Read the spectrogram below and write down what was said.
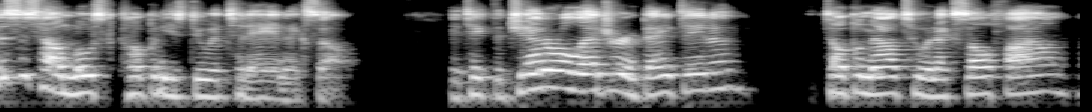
This is how most companies do it today in Excel. They take the general ledger and bank data, dump them out to an Excel file,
